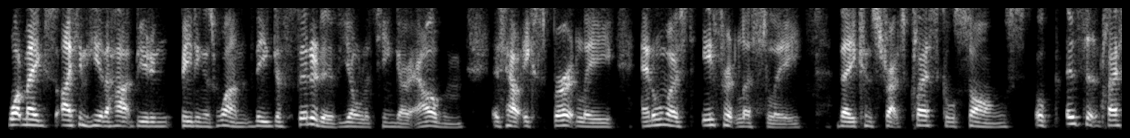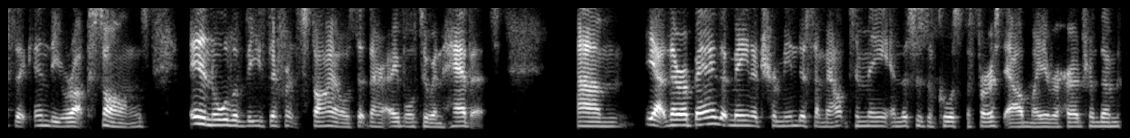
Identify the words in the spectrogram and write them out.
what makes I Can Hear the Heart Beating, beating as One the definitive Yo La Tengo album is how expertly and almost effortlessly they construct classical songs or instant classic indie rock songs in all of these different styles that they're able to inhabit. Um, yeah, they're a band that mean a tremendous amount to me. And this is, of course, the first album I ever heard from them,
